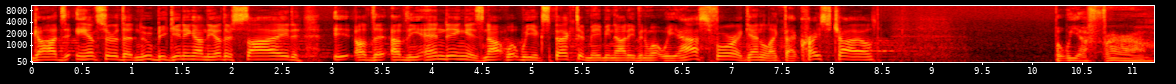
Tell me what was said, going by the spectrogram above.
God's answer, the new beginning on the other side of the, of the ending, is not what we expected, maybe not even what we asked for. Again, like that Christ child. But we affirm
